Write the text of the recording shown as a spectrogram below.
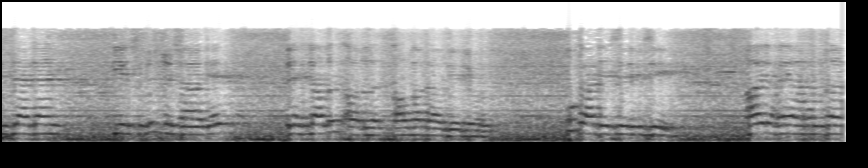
sizlerden bir hüsnü şehadet ve helallık al- almak arzu ediyoruz. Bu kardeşlerimizi hali hayatında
